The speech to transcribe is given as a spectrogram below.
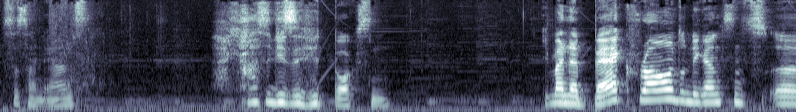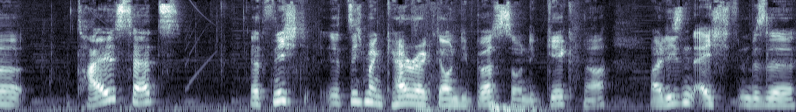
Ist das dein Ernst? Ich hasse diese Hitboxen. Ich meine, der Background und die ganzen äh, Teilsets, jetzt nicht, jetzt nicht mein Charakter und die Bösse und die Gegner, weil die sind echt ein bisschen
